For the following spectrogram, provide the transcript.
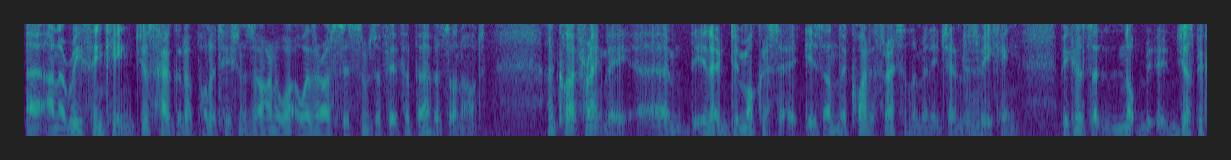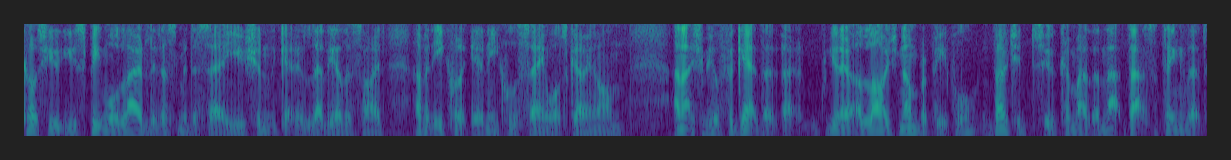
Uh, and are rethinking just how good our politicians are and wh- whether our systems are fit for purpose or not. And quite frankly, um, you know, democracy is under quite a threat at the minute, generally speaking, because that not just because you, you speak more loudly doesn't mean to say you shouldn't get, let the other side have an equal an equal say in what's going on. And actually, people forget that uh, you know a large number of people voted to come out, and that that's the thing that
